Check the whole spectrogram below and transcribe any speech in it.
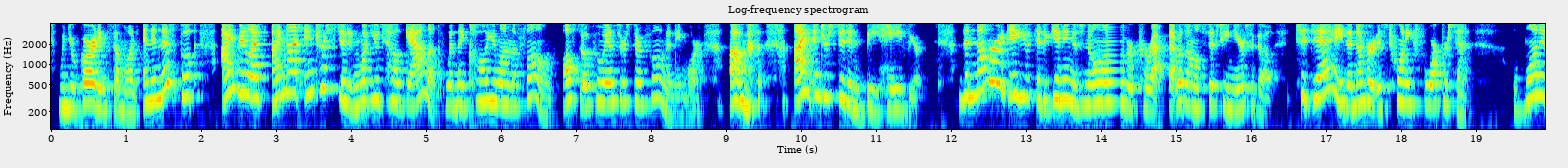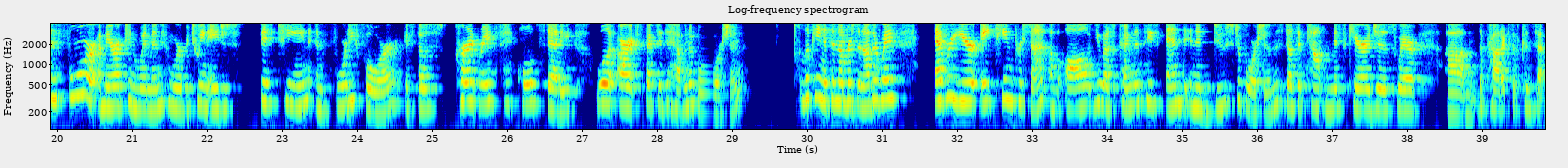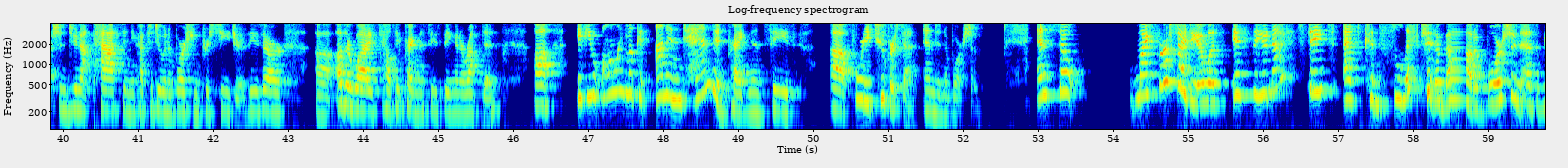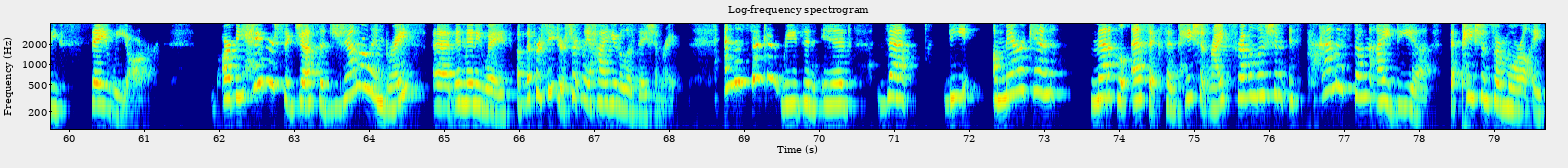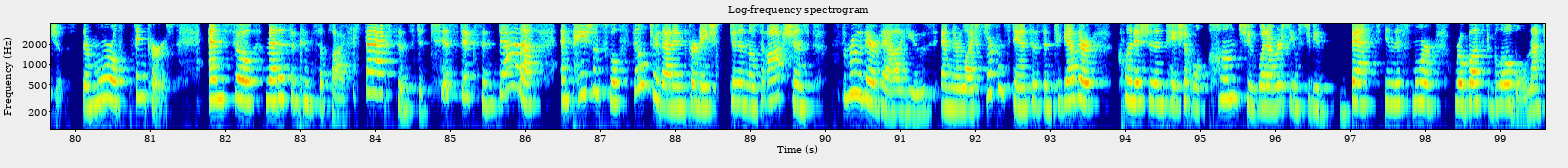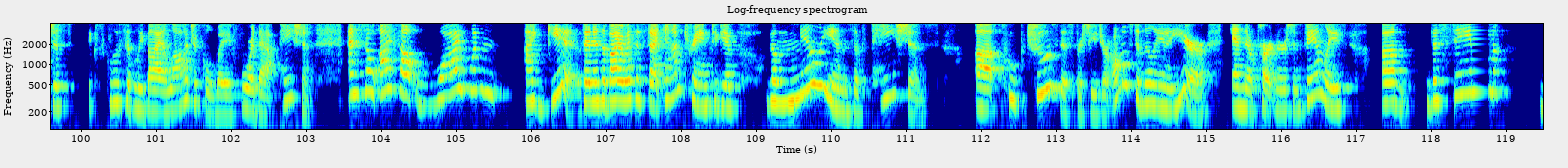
when you're guarding someone. And in this book, I realized I'm not interested in what you tell Gallup when they call you on the phone. Also, who answers their phone anymore? Um, I'm interested in behavior. The number I gave you at the beginning is no longer correct. That was almost 15 years ago. Today, the number is 24%. One in four American women who are between ages 15 and 44, if those current rates hold steady, will are expected to have an abortion. Looking at the numbers in other ways, every year 18% of all US pregnancies end in induced abortion. This doesn't count miscarriages where um, the products of conception do not pass and you have to do an abortion procedure. These are uh, otherwise healthy pregnancies being interrupted. Uh, if you only look at unintended pregnancies, 42% uh, end in abortion. And so my first idea was, is the United States as conflicted about abortion as we say we are? Our behavior suggests a general embrace uh, in many ways of the procedure, certainly a high utilization rate. And the second reason is that the American medical ethics and patient rights revolution is premised on the idea that patients are moral agents, they're moral thinkers. And so medicine can supply facts and statistics and data, and patients will filter that information and those options through their values and their life circumstances. And together, clinician and patient will come to whatever seems to be best in this more robust global, not just exclusively biological way for that patient. And so I thought, why wouldn't I give? And as a bioethicist, I am trained to give the millions of patients uh, who choose this procedure, almost a million a year, and their partners and families, um, the same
